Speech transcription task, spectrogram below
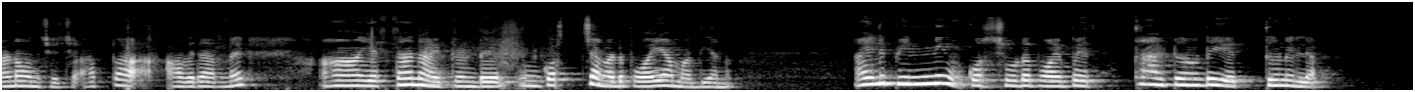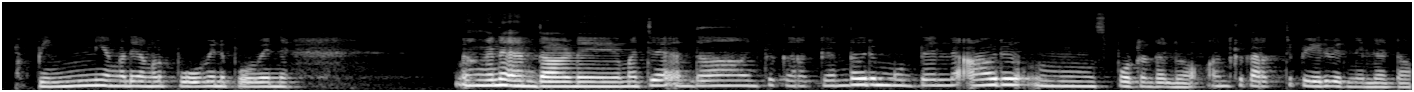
ആണോ എന്ന് ചോദിച്ചു. അപ്പോൾ അവർ പറഞ്ഞ് ആ എത്താനായിട്ടുണ്ട്. കുറച്ച് അങ്ങോട്ട് പോയാൽ മതിയാണ് അതിൽ പിന്നെയും കുറച്ചുകൂടെ പോയപ്പോൾ എത്ര ആയിട്ട് അങ്ങോട്ട് എത്തണില്ല. പിന്നെ അങ്ങോട്ട് ഞങ്ങൾ പോവേനെ പോവേനെ. അങ്ങനെ എന്താണ്? മറ്റേ എന്താ എനിക്ക് കറക്റ്റ് എന്താ ഒരു മുതൽ ആ ഒരു സ്പോട്ട് ഉണ്ടല്ലോ. എനിക്ക് കറക്റ്റ് പേര് വരുന്നില്ല കേട്ടോ.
